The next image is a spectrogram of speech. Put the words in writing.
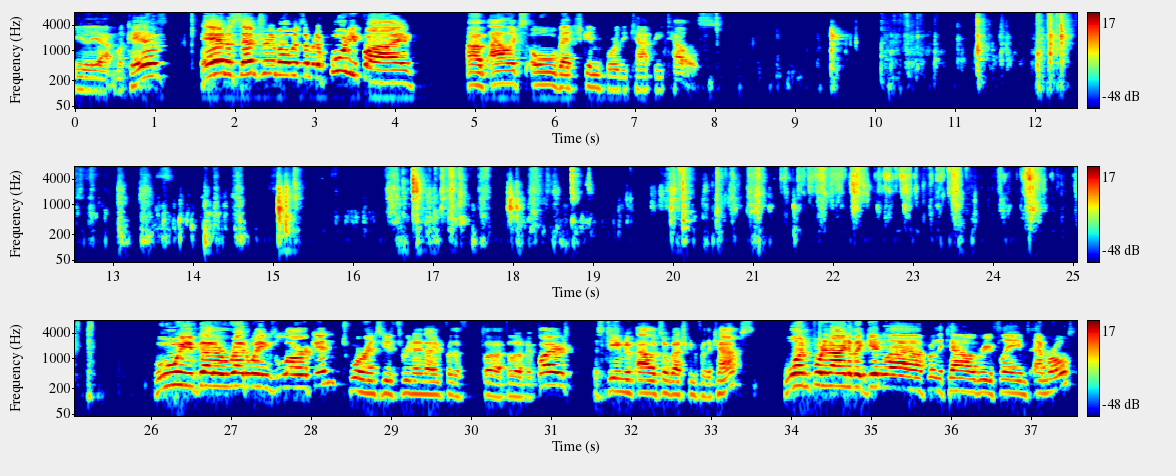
Ilya Mikheyev. And a Century Moments number to 45 of Alex Ovechkin for the Capitals. We've got a Red Wings Larkin, Twarynski to 399 for the uh, Philadelphia Flyers. Esteemed of Alex Ovechkin for the Caps. 149 of Iginla for the Calgary Flames Emerald.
